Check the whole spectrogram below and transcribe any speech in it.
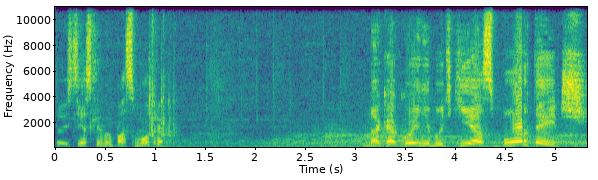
То есть если мы посмотрим на какой-нибудь Kia Sportage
